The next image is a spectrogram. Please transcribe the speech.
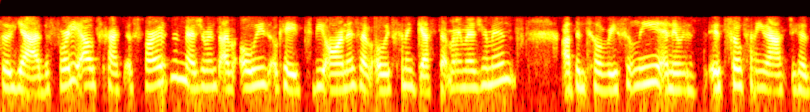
so yeah, the 40 L is correct. As far as the measurements, I've always okay. To be honest, I've always kind of guessed at my measurements up until recently, and it was it's so funny you asked because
